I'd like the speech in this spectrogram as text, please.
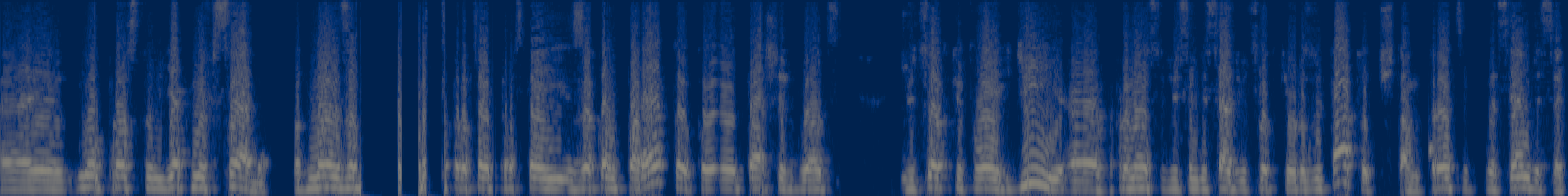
е, ну просто як не в себе. От ми про цей простий закон Парето, коли перших 20% твоїх дій е, приносять 80% результату, чи там 30 на 70.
